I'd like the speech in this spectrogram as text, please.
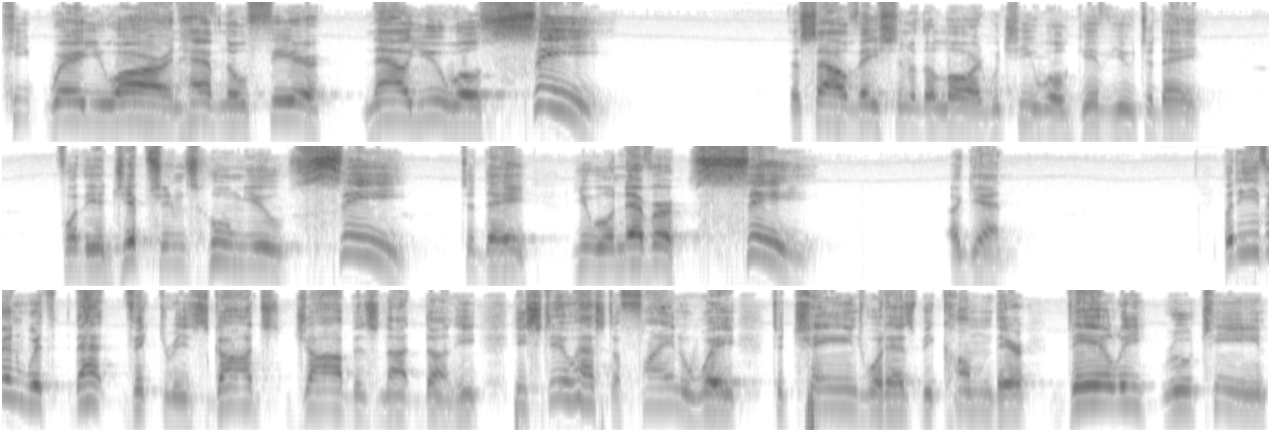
Keep where you are and have no fear. Now you will see the salvation of the Lord, which he will give you today. For the Egyptians whom you see today, you will never see again. But even with that victories, God's job is not done. He, he still has to find a way to change what has become their daily routine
